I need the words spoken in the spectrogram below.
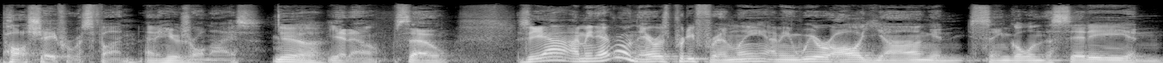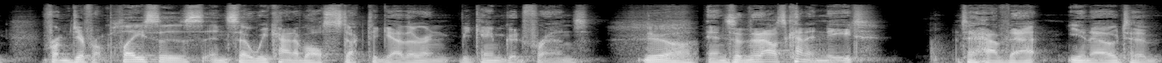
Paul Shaffer was fun. I mean, he was real nice Yeah. you know so so yeah i mean everyone there was pretty friendly i mean we were all young and single in the city and from different places and so we kind of all stuck together and became good friends Yeah. and so that was kind of neat to have that you know to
